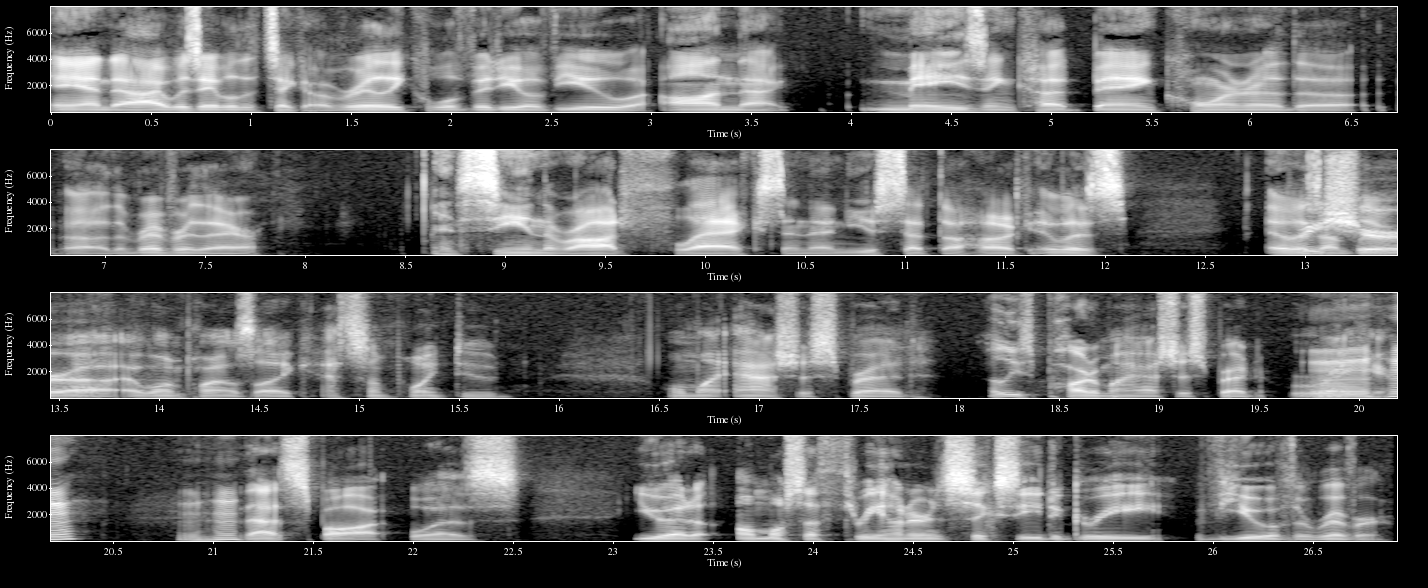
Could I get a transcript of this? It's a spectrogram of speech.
And I was able to take a really cool video of you on that amazing cut bank corner of the uh, the river there and seeing the rod flex and then you set the hook it was it was pretty sure uh, at one point i was like at some point dude well my ashes spread at least part of my ashes spread right here Mm-hmm. that spot was you had almost a 360 degree view of the river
